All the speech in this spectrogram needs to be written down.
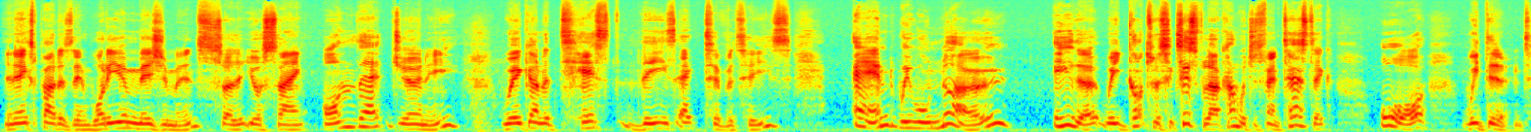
The next part is then, what are your measurements so that you're saying, on that journey, we're going to test these activities and we will know either we got to a successful outcome, which is fantastic, or we didn't.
